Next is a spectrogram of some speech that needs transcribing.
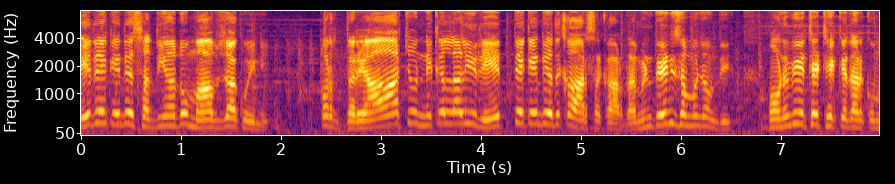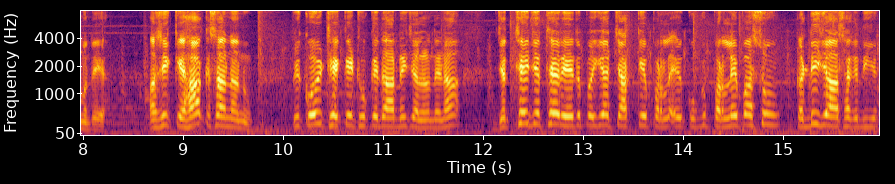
ਇਹਦੇ ਕਹਿੰਦੇ ਸਦੀਆਂ ਤੋਂ ਮੁਆਵਜ਼ਾ ਕੋਈ ਨਹੀਂ, ਪਰ ਦਰਿਆ ਚੋਂ ਨਿਕਲਣ ਵਾਲੀ ਰੇਤ ਤੇ ਕਹਿੰਦੇ ਅਧਿਕਾਰ ਸਰਕਾਰ ਦਾ, ਮੈਨੂੰ ਤੇ ਇਹ ਨਹੀਂ ਸਮਝ ਆਉਂਦੀ। ਹੁਣ ਵੀ ਇੱਥੇ ਠੇਕੇਦਾਰ ਘੁੰਮਦੇ ਆ। ਅਸੀਂ ਕਿਹਾ ਕਿਸਾਨਾਂ ਨੂੰ ਵੀ ਕੋਈ ਠੇਕੇ ਠੁਕੇਦਾਰ ਨਹੀਂ ਚੱਲਣ ਦੇਣਾ। ਜਿੱਥੇ ਜਿੱਥੇ ਰੇਤ ਪਈ ਆ, ਚੱਕ ਕੇ ਪਰਲੇ, ਕਿਉਂਕਿ ਪਰਲੇ ਪਾਸੋਂ ਕੱਢੀ ਜਾ ਸਕਦੀ ਹੈ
